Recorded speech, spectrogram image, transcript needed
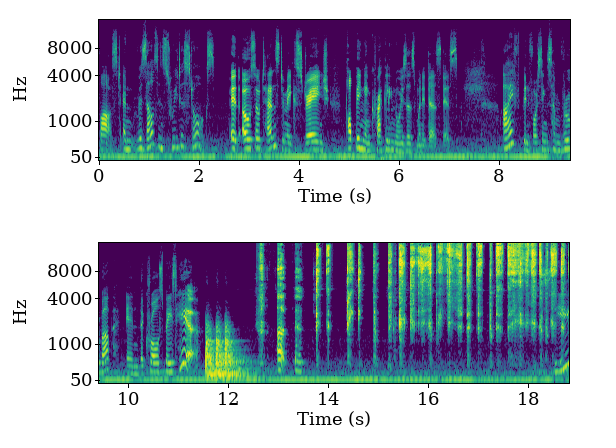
fast and results in sweeter stalks. It also tends to make strange popping and crackling noises when it does this. I've been forcing some rhubarb in the crawl space here. Uh, uh See?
